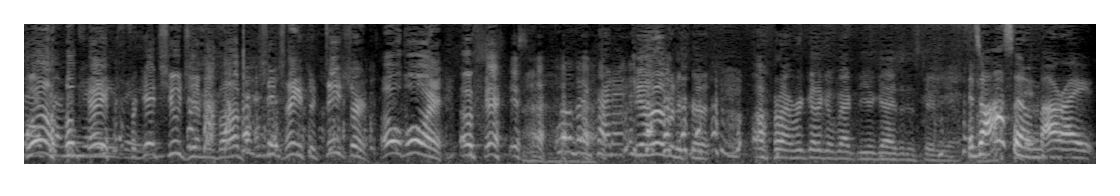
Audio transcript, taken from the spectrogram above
well, okay. amazing. Forget you, Jimmy Bob. She changed her T-shirt. Oh boy. Okay. A little bit of credit. Yeah, a little bit of credit. All right, we're going to go back to you guys in the studio. It's awesome. All right.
